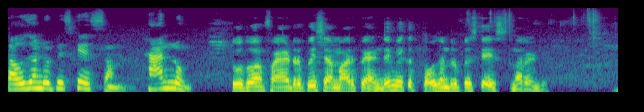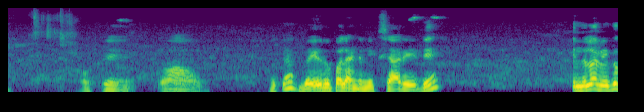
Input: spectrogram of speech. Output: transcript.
థౌజండ్ రూపీస్కే ఇస్తాం. Handloom. Two thousand five hundred rupees MRP అండి. మీకు థౌజండ్ రూపీస్కే ఇస్తున్నారండి. ఓకే వావ్. ఓకే వెయ్యి రూపాయలు అండి మీకు శారీ ఇది. ఇందులో మీకు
